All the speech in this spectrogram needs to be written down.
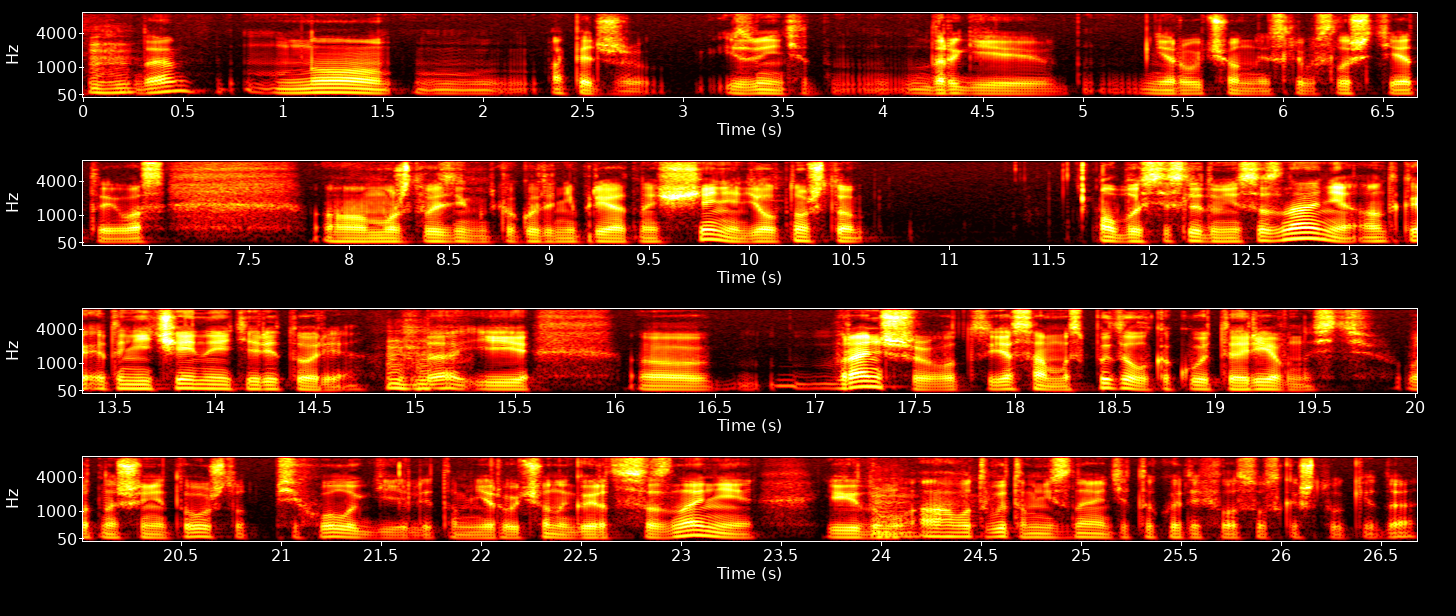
mm-hmm. да. Но, опять же, извините, дорогие нейроученые, если вы слышите это, и у вас э, может возникнуть какое-то неприятное ощущение. Дело в том, что область исследования сознания, она такая, это ничейная территория, uh-huh. да, и раньше вот я сам испытывал какую-то ревность в отношении того, что психологи или там нейроученые говорят о сознании, и uh-huh. а вот вы там не знаете такой-то философской штуки, да.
